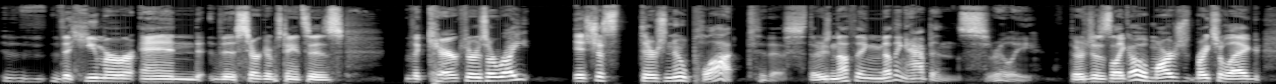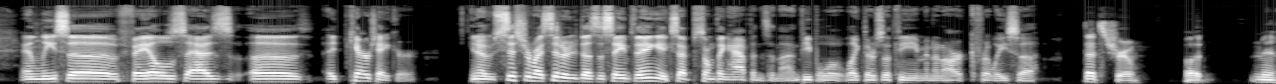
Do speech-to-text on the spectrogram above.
the humor and the circumstances, the characters are right. It's just there's no plot to this. There's nothing. Nothing happens really. They're just like, oh, Marge breaks her leg, and Lisa fails as a, a caretaker you know, Sister, My Sitter does the same thing, except something happens in that, and people like there's a theme and an arc for Lisa. That's true, but meh.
